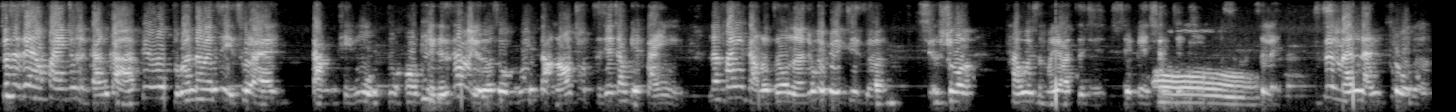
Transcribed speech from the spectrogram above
就是这样翻译就很尴尬，比如说主办单位自己出来挡题目就 OK，可是他们有的时候不会挡，然后就直接交给翻译。那翻译挡了之后呢，就会被记者说他为什么要自己随便删这题之类的，是蛮难做的。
